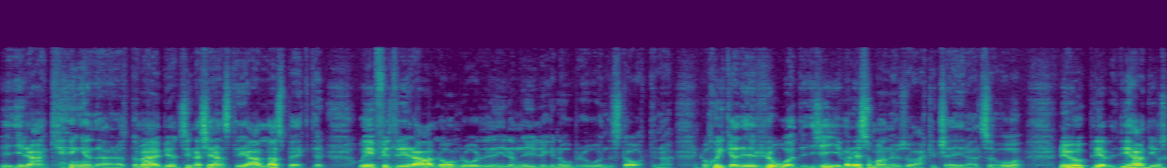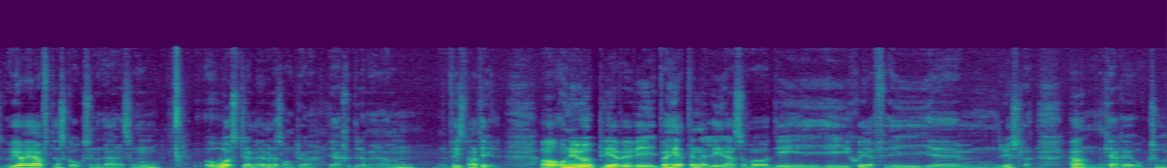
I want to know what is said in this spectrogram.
i, i rankingen där. Att de erbjöd sina tjänster i alla aspekter och infiltrerade alla områden i de nyligen oberoende staterna. De skickade rådgivare som man nu så vackert säger alltså. Och nu upplever, vi, hade ju, vi har ju haft en skock sådana där alltså. Mm. Åström är väl en sån tror jag. Kanske till och med. Mm. Det finns några till. Ja, och nu upplever vi, vad heter den där liraren som var DI-chef i eh, Ryssland? Han kanske också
